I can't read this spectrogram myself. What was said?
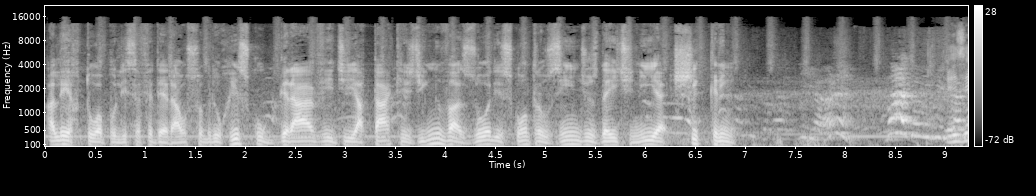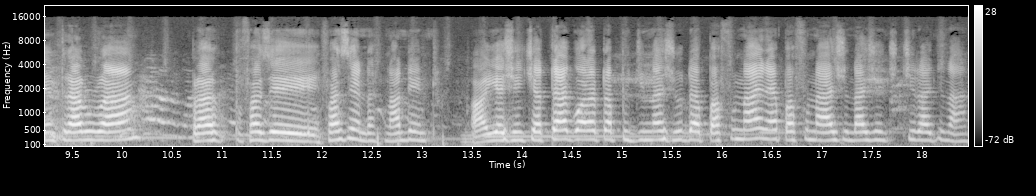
alertou a Polícia Federal sobre o risco grave de ataques de invasores contra os índios da etnia Xicrim. Eles entraram lá para fazer fazenda lá dentro. Aí a gente até agora está pedindo ajuda para a FUNAI, né? Para a FUNAI ajudar a gente a tirar de lá.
